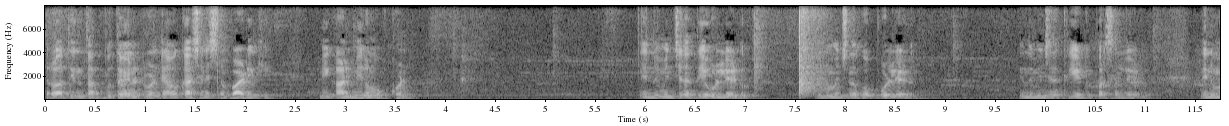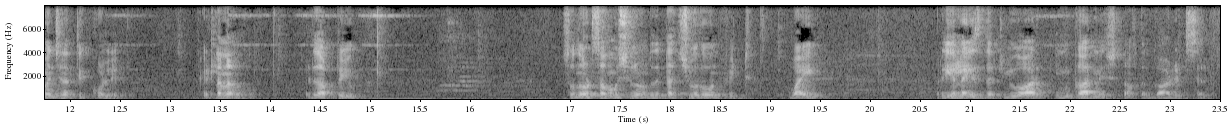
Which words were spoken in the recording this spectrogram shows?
తర్వాత ఇంత అద్భుతమైనటువంటి అవకాశం ఇచ్చిన బాడీకి మీ కాళ్ళు మీరే మొక్కోండి నిన్ను మించిన దేవుడు లేడు నిన్ను మించిన గొప్పోడు లేడు నిన్ను మించిన క్రియేటివ్ పర్సన్ లేడు నిన్ను మించిన తిక్కోడు లేడు. ఎట్లా అనుకో it is up to you. So notes of ముషన్లో ఉంటుంది touch your own fit why realize that you are incarnation of the god itself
